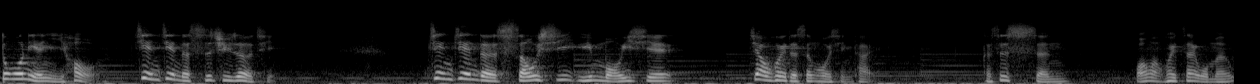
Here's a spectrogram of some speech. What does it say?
多年以后，渐渐的失去热情，渐渐的熟悉于某一些教会的生活形态。可是神。往往会在我们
